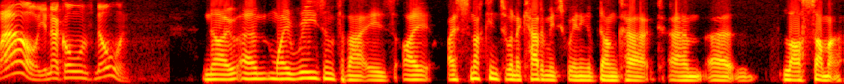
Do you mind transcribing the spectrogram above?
Wow, you're not going with Nolan. No, um, my reason for that is I, I snuck into an Academy screening of Dunkirk um, uh, last summer,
